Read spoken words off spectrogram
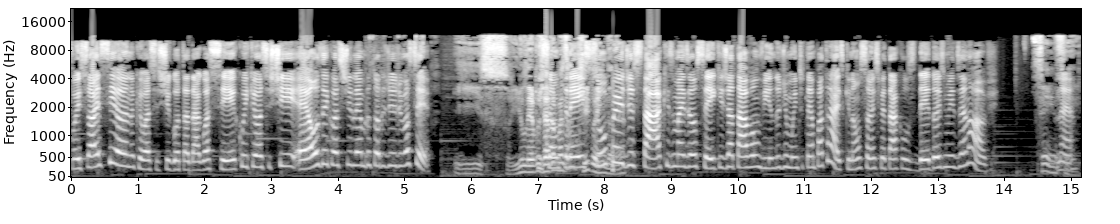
foi só esse ano que eu assisti Gota d'Água Seco e que eu assisti Elza e que eu assisti Lembro Todo Dia de Você. Isso, e o Lembro que já era mais antigo São três super né? destaques, mas eu sei que já estavam vindo de muito tempo atrás, que não são espetáculos de 2019. Sim, né? sim.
